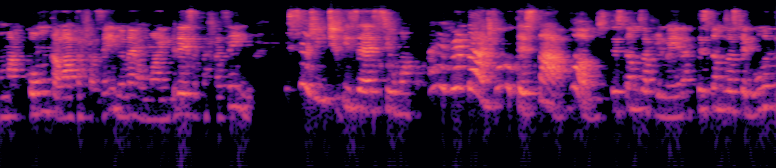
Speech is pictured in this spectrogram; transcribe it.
uma conta lá está fazendo, né? uma empresa está fazendo. E se a gente fizesse uma... Ah, é verdade, vamos testar? Vamos. Testamos a primeira, testamos a segunda,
